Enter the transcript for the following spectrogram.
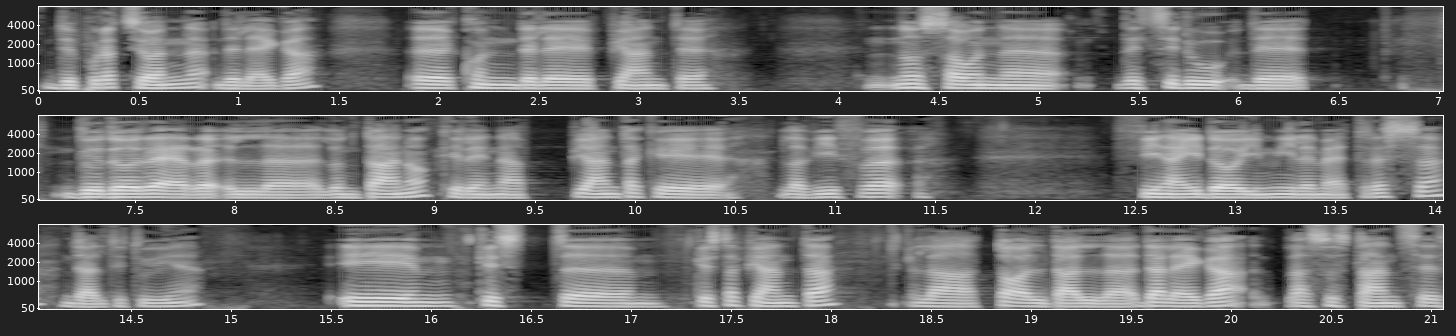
depurazione delega eh, con delle piante. Non so un eh, decidu de dorer lontano che è una pianta che la vive fino ai 2000 metri di altitudine e questa, questa pianta la tol dal, da lega le sostanze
